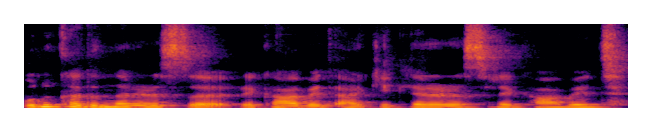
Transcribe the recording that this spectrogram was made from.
Bunu kadınlar arası rekabet, erkekler arası rekabet,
